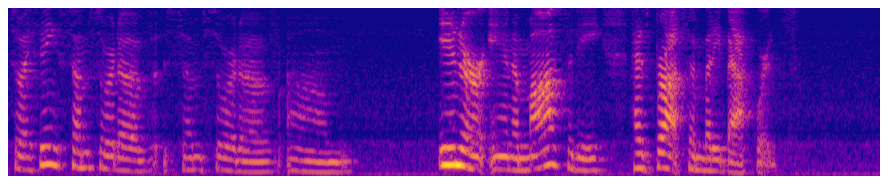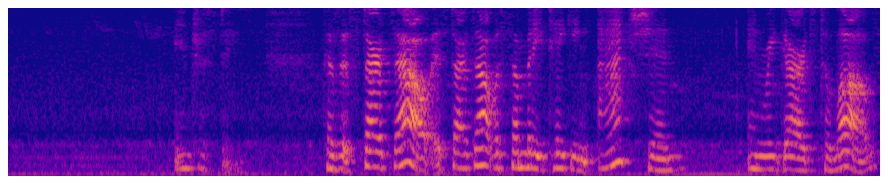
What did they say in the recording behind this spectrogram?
So i think some sort of some sort of um, inner animosity has brought somebody backwards. Interesting. Because it starts out it starts out with somebody taking action in regards to love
